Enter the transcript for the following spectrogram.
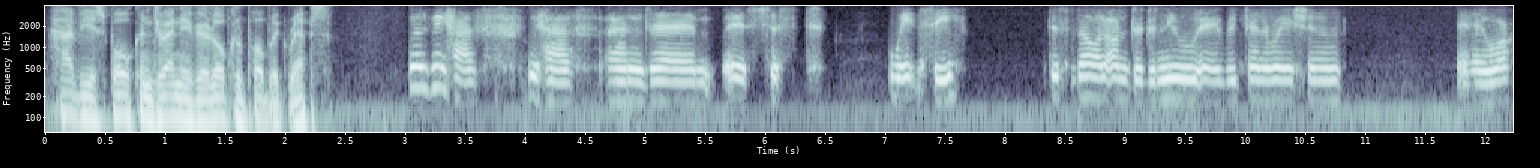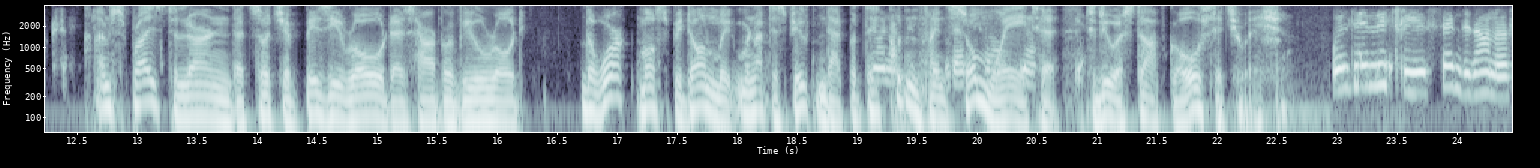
Have you spoken to any of your local public reps? Well, we have, we have, and um, it's just wait and see. This is all under the new uh, regeneration uh, works. I'm surprised to learn that such a busy road as Harbour View Road, the work must be done. We- We're not disputing that, but they We're couldn't find that some way no. to, Yeah. to do a stop go situation. Well, they literally send it on us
